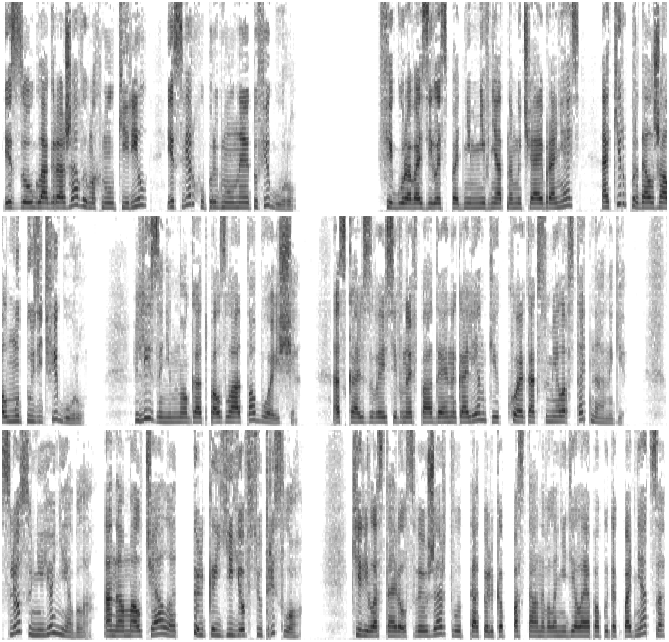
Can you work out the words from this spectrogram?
из-за угла гаража вымахнул Кирилл и сверху прыгнул на эту фигуру. Фигура возилась под ним, невнятно мыча и бронясь, а Кир продолжал мутузить фигуру. Лиза немного отползла от побоища. Оскальзываясь и вновь падая на коленки, кое-как сумела встать на ноги. Слез у нее не было. Она молчала, только ее всю трясло. Кирилл оставил свою жертву, та только постановала, не делая попыток подняться,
